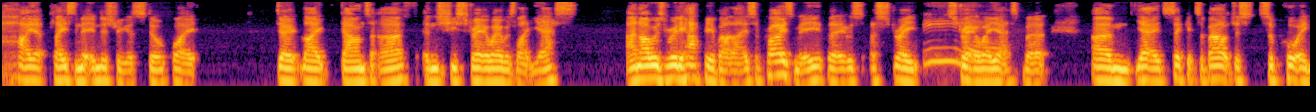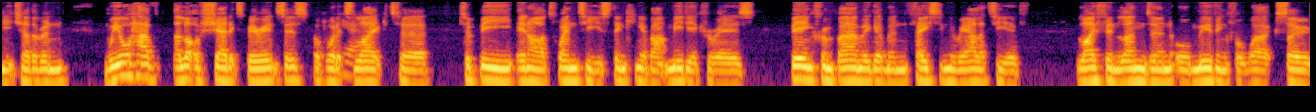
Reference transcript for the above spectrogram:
higher place in the industry, you're still quite like down to earth. And she straight away was like, yes. And I was really happy about that. It surprised me that it was a straight, straight away yes. But um, yeah, it's sick. It's about just supporting each other, and we all have a lot of shared experiences of what it's yeah. like to to be in our 20s thinking about media careers, being from Birmingham and facing the reality of life in London or moving for work. So,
